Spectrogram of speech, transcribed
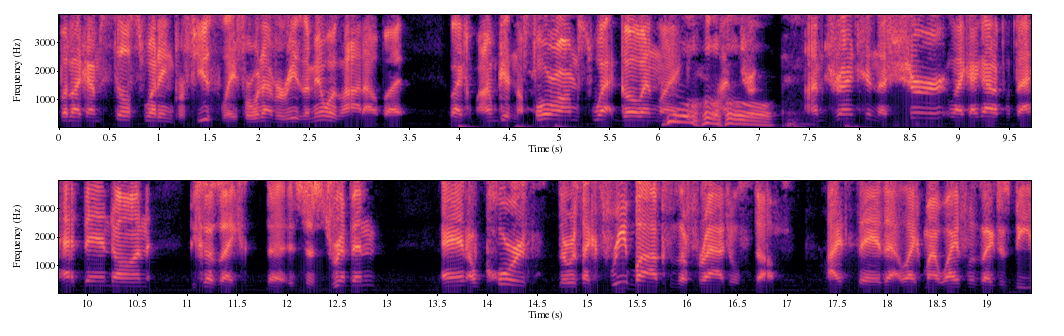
but like I'm still sweating profusely for whatever reason. I mean, it was hot out, but like I'm getting the forearm sweat going. Like I'm, dr- I'm, drenching the shirt. Like I got to put the headband on because like the, it's just dripping. And of course, there was like three boxes of fragile stuff. I'd say that like my wife was like, just be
